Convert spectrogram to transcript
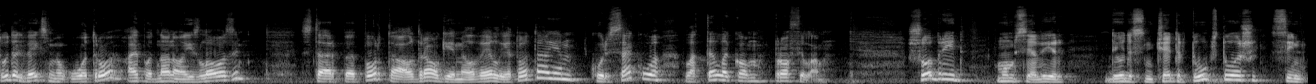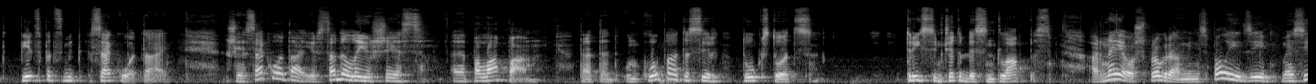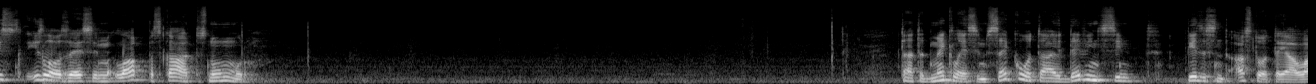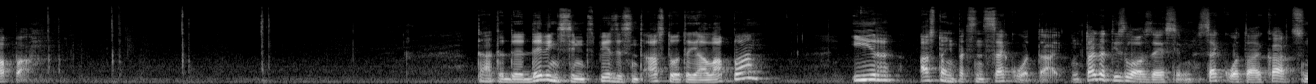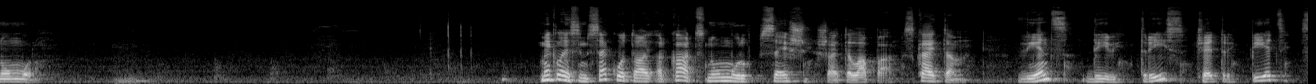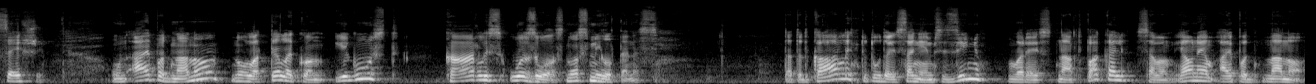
Tūdaļ veiksim otro iPod nano izlozi starp portāla draugiem LV lietotājiem, kuri seko Latvijas profilam. Šobrīd mums jau ir 24,115 sekotāji. Šie sekotāji ir sadalījušies eh, pa lapām. Tātad, un kopā tas ir 1340 lapas. Ar nejaušu programmiņas palīdzību mēs izlozēsim lapas kārtas numuru. Tātad meklēsim sekotāju 958. lapā. Tātad 958. Eh, lapā ir 18 sekotāji. Un tagad izlozēsim sekotāju kārtas numuru. Meklēsim sekotāju ar kārtas numuru 6 šai lapā. Skaitam 1, 2, 3, 4, 5, 6. Un iPod nano no Latvijas iegūst Kārlis Ozols no Smiltenes. Tātad, Kārli, tu tūdaļ saņemsi ziņu un varēsi nākt pakaļ savam jaunajam iPod nano.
